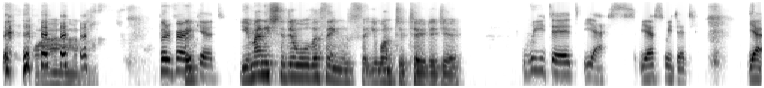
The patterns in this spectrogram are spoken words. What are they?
Wow. but very So- good. You managed to do all the things that you wanted to, did you? We did, yes, yes, we did. Yeah,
